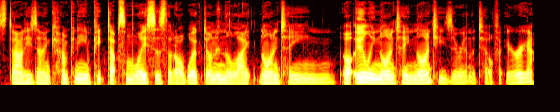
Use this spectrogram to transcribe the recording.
start his own company and picked up some leases that I worked on in the late 19 or early 1990s around the Telfer area.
